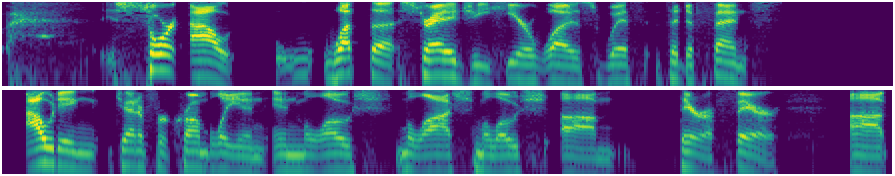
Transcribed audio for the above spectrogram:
sort out what the strategy here was with the defense outing Jennifer Crumbley and, and Milosh, Milosh, Milosh, um, their affair. Um,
